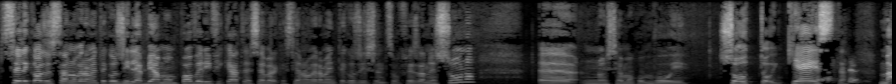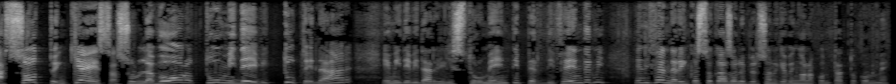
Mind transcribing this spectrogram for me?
se, le cose stanno veramente così, le abbiamo un po' verificate e sembra che stiano veramente così senza offesa a nessuno, eh, noi siamo con voi sotto inchiesta, ma sotto inchiesta sul lavoro tu mi devi tutelare e mi devi dare gli strumenti per difendermi e difendere in questo caso le persone che vengono a contatto con me.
